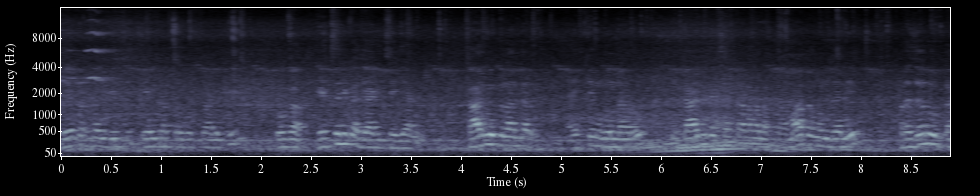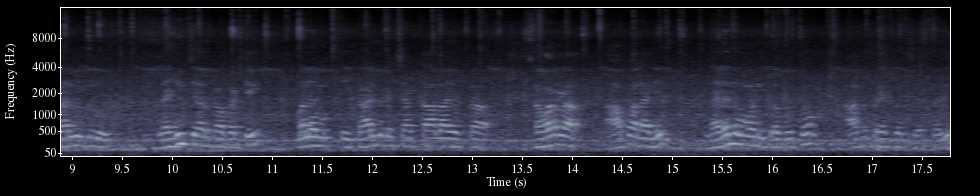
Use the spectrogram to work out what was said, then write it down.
చేపట్టడం చేసి కేంద్ర ప్రభుత్వానికి ఒక హెచ్చరిక జారీ చేయాలి. కార్మికులందరూ ఐక్యంగా ఉన్నారు. ఈ కార్మిక చట్టాల వల్ల ప్రమాదం ఉందని ప్రజలు కార్మికులు గ్రహించారు కాబట్టి మనం ఈ కార్మిక చట్టాల యొక్క సవరణ ఆపాలని నరేంద్ర మోడీ ప్రభుత్వం ఆపే ప్రయత్నం చేస్తుంది.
